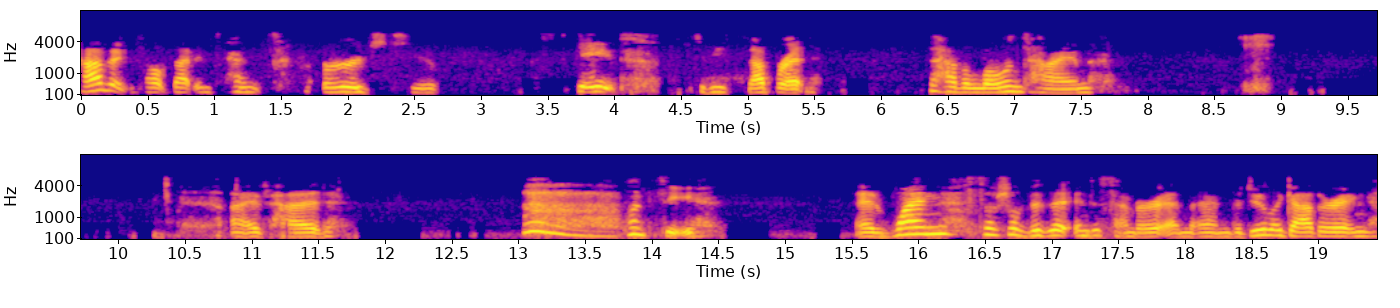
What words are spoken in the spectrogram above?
haven't felt that intense urge to escape, to be separate, to have alone time. I've had, let's see, I had one social visit in December and then the doula gathering.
